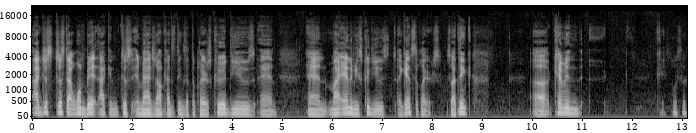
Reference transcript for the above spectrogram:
I just just that one bit I can just imagine all kinds of things that the players could use and and my enemies could use against the players. So I think uh, Kevin, what's it?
